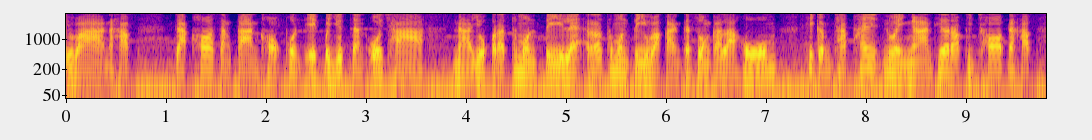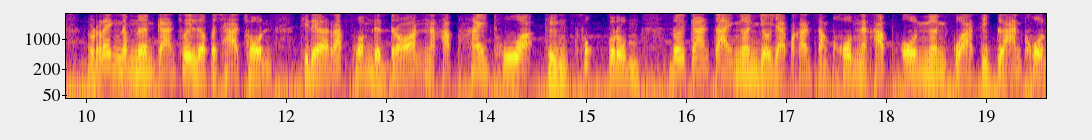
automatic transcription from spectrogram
ยว่านะครับ จากข้อสั่งการของพลเอกประยุทธ์จันโอชา นายกรัฐมนตรี และรัฐมนตรีว่าการกระทรวงกลาโหม ที่กำชับให้หน่วยงานที่รับผิดชอบนะครับ เร่งดำเนินการช่วยเหลือประชาชน ที่ได้รับความเดือดร้อนนะครับให้ทั่วถึงทุกกลุ่ม โดยการจ่ายเงินเยียวยาประกันสังคมนะครับโอนเงินกว่า 10 ล้านคน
